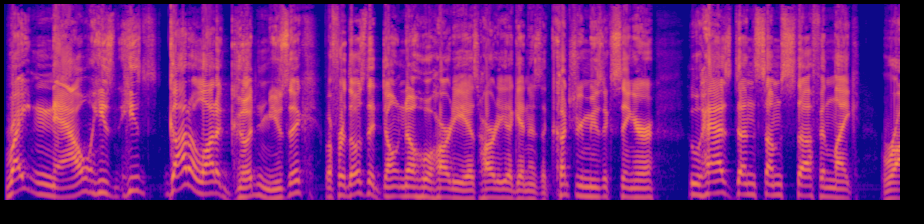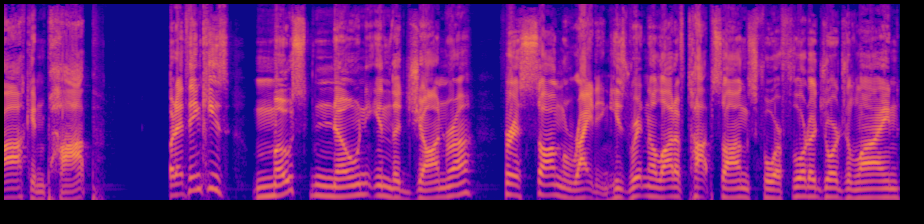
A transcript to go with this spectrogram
right now he's he's got a lot of good music, but for those that don't know who Hardy is, Hardy again is a country music singer who has done some stuff in like rock and pop. But I think he's most known in the genre for his songwriting. He's written a lot of top songs for Florida Georgia Line,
